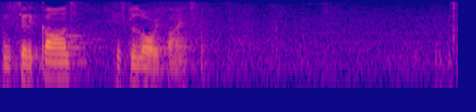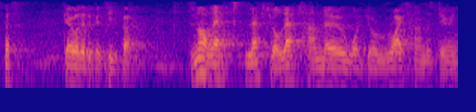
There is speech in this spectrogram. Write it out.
and so that God is glorified. Let's go a little bit deeper. Do not let, let your left hand know what your right hand is doing,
